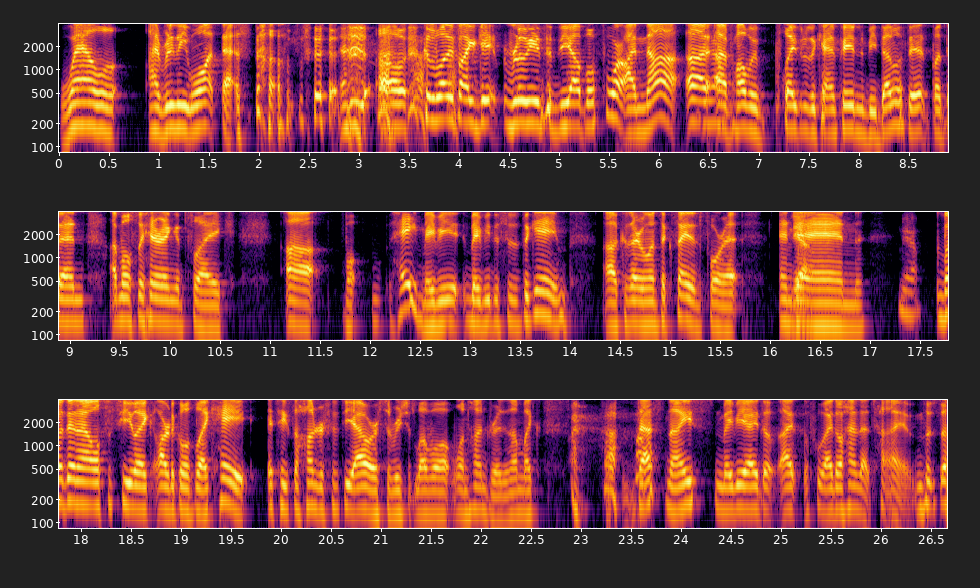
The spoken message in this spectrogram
well, I really want that stuff. Because uh, what if I get really into Diablo 4? I'm not. Uh, yeah. I'd probably play through the campaign and be done with it. But then I'm also hearing it's like, uh, well, hey, maybe maybe this is the game because uh, everyone's excited for it. And yeah. then yeah. But then I also see like articles like, "Hey, it takes 150 hours to reach level 100," and I'm like, "That's nice. Maybe I don't. I, I don't have that time." So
